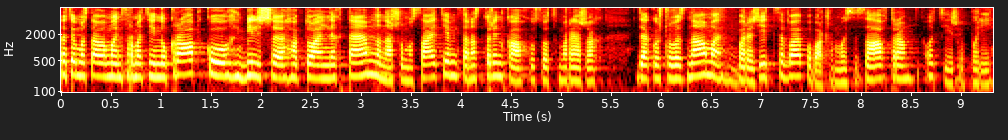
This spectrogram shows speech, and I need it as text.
На цьому ставимо інформаційну крапку. Більше актуальних тем на нашому сайті та на сторінках у соцмережах. Дякую, що ви з нами. Бережіть себе. Побачимось завтра о цій же порі.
